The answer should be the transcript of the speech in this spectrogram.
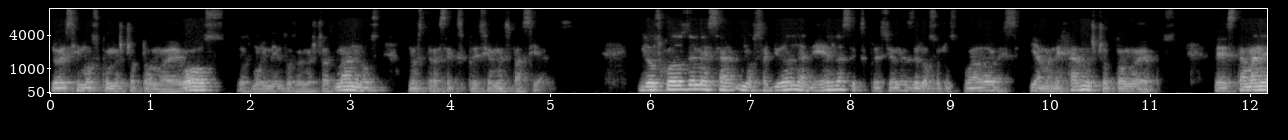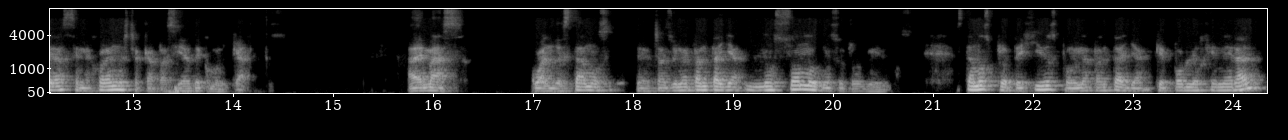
lo decimos con nuestro tono de voz, los movimientos de nuestras manos, nuestras expresiones faciales. Los juegos de mesa nos ayudan a leer las expresiones de los otros jugadores y a manejar nuestro tono de voz. De esta manera se mejora nuestra capacidad de comunicarnos. Además, cuando estamos detrás de una pantalla, no somos nosotros mismos. Estamos protegidos por una pantalla que por lo general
